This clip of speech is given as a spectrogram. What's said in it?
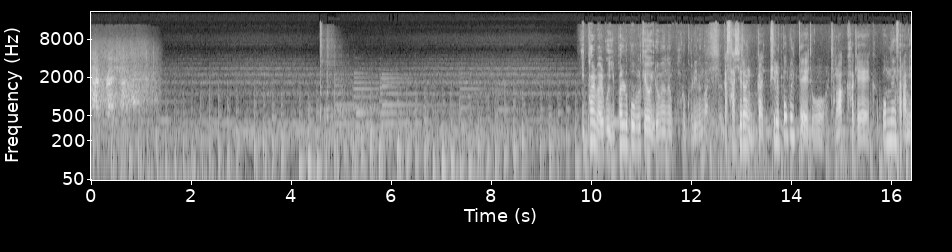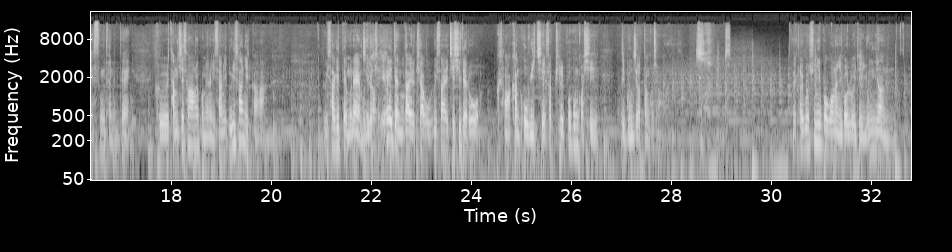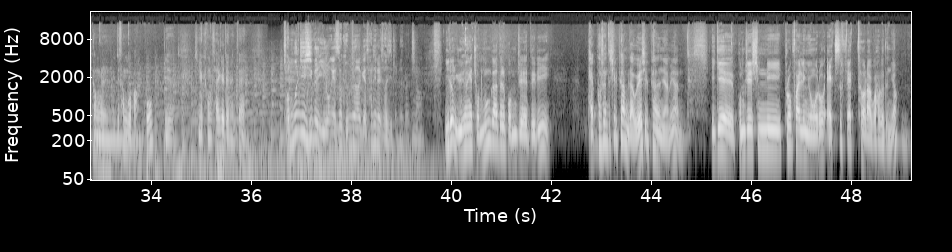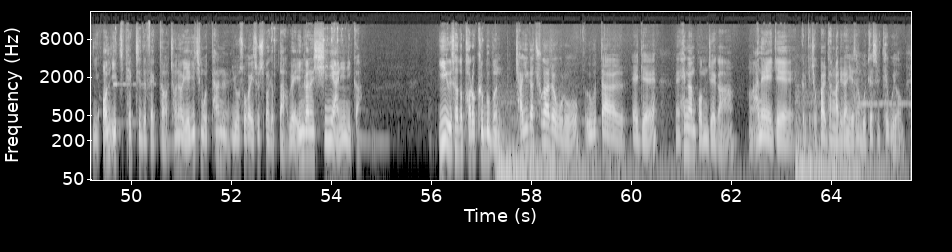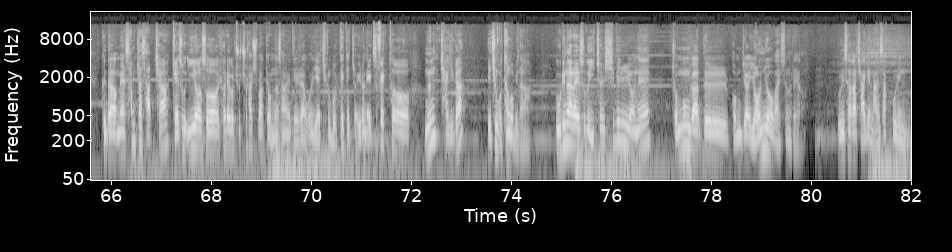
kind of fresh. I don't know. 이팔 말고 이팔로 뽑을게요 이러면은 바로 걸리는 거 아닌가요? 그러니까 사실은 그러니까 피를 뽑을 때에도 정확하게 그 뽑는 사람이 했으면 되는데 그 당시 상황을 보면 이 사람이 의사니까 의사기 때문에 뭐 이렇게 할게요. 해야 된다 이렇게 하고 의사의 지시대로 그 정확한 그 위치에서 피를 뽑은 것이 이제 문제였던 거죠. 근데 결국 슈니버거는 이걸로 이제 6년형을 이제 선고받고 이제 징역형을 살게 되는데 전문 지식을 이용해서 교묘하게 살인을 저지르는. 그렇죠. 이런 유형의 전문가들 범죄들이 100% 실패합니다. 왜 실패하느냐면 이게 범죄 심리 프로파일링 용어로 X 팩터라고 하거든요. 이 unexpected factor 전혀 예기치 못한 요소가 있을 수밖에 없다. 왜 인간은 신이 아니니까. 이 의사도 바로 그 부분 자기가 추가적으로 의붓딸에게 행한 범죄가 어, 아내에게 그렇게 적발당하리란 예상을 못했을 테고요. 그 다음에 3차, 4차 계속 이어서 혈액을 추출할 수밖에 없는 상황이 되리라고는 예측을 못했겠죠. 이런 엑스팩터는 자기가 예측을 못한 겁니다. 우리나라에서도 2011년에 전문가들 범죄가 연이어 발생을 해요. 의사가 자기의 만삭부인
